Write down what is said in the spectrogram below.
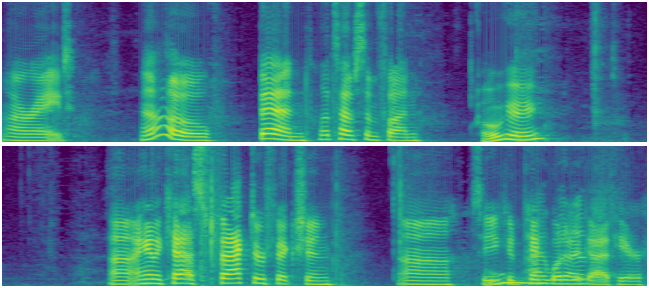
All right. Oh, Ben, let's have some fun. Okay. Uh, I'm going to cast Fact or Fiction. Uh, so you can pick I what I got here.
